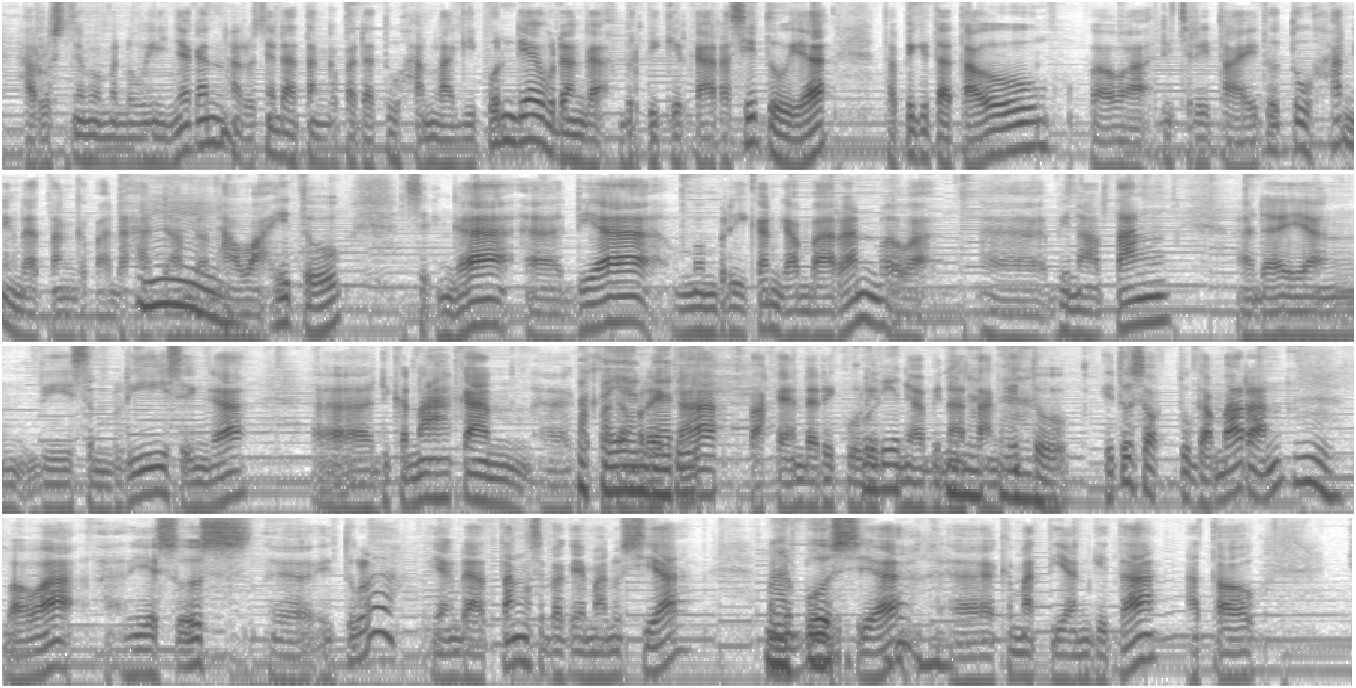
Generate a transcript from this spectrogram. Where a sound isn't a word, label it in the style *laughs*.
harusnya memenuhinya kan harusnya datang kepada Tuhan lagi pun dia udah nggak berpikir ke arah situ ya tapi kita tahu bahwa di cerita itu Tuhan yang datang kepada Adam hmm. dan Hawa itu sehingga uh, dia memberikan gambaran bahwa uh, binatang ada yang disembeli sehingga uh, dikenakan uh, kepada mereka dari pakaian dari kulitnya kulit binatang, binatang itu. Itu suatu gambaran hmm. bahwa Yesus uh, itulah yang datang sebagai manusia menebus ya hmm. uh, kematian kita atau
